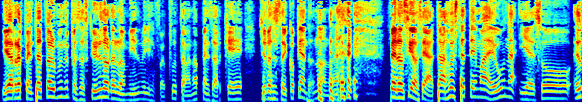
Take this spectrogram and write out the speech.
y de repente todo el mundo empezó a escribir sobre lo mismo y dije, fue puta, van a pensar que yo los estoy copiando. No, no. Pero sí, o sea, trajo este tema de una y eso es,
